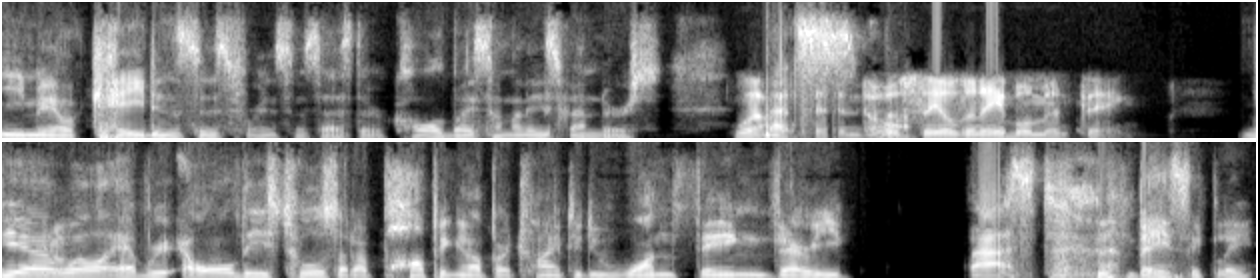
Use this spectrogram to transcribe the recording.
email cadences, for instance, as they're called by some of these vendors. Well, That's, and the whole sales enablement thing. Yeah, you know? well, every all these tools that are popping up are trying to do one thing very fast, basically.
